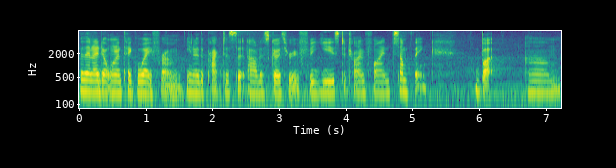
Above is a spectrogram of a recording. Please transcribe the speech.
but then I don't want to take away from you know the practice that artists go through for years to try and find something. But um,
